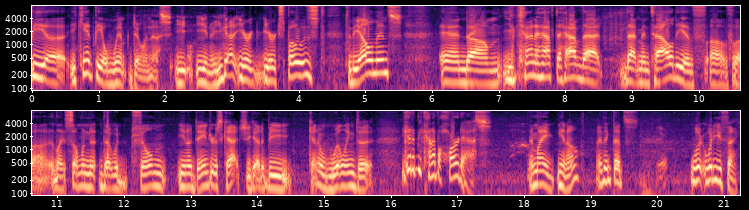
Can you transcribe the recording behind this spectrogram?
be a you can't be a wimp doing this. You, you know, you got you're you're exposed to the elements. And um, you kind of have to have that that mentality of, of uh, like someone that would film, you know, dangerous catch. You got to be kind of willing to. You got to be kind of a hard ass. Am I? You know, I think that's. What What do you think?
